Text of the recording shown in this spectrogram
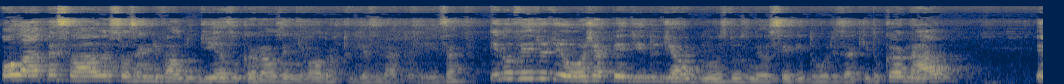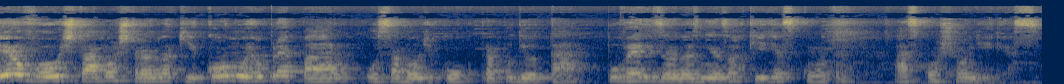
Olá pessoal, eu sou Zenivaldo Dias do canal Zenivaldo Orquídeas e Natureza e no vídeo de hoje, a pedido de alguns dos meus seguidores aqui do canal, eu vou estar mostrando aqui como eu preparo o sabão de coco para poder estar pulverizando as minhas orquídeas contra as cochonilhas.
